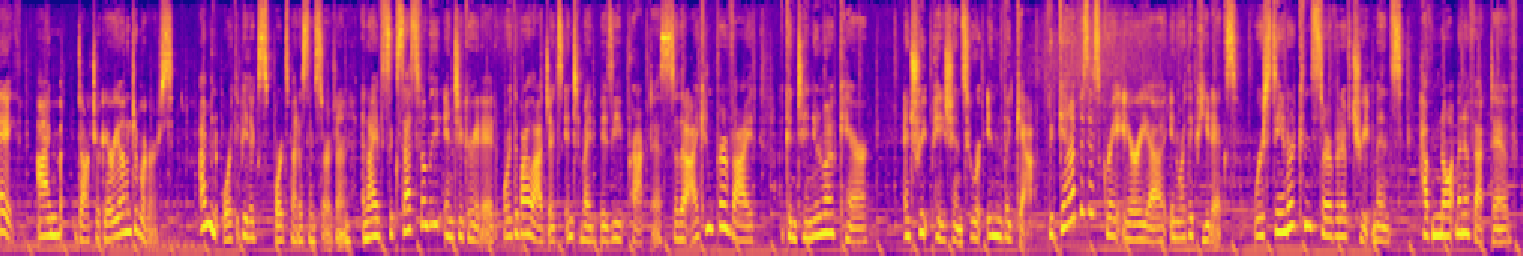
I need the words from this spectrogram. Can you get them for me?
Hey, I'm Dr. Ariana Demers. I'm an orthopedic sports medicine surgeon, and I have successfully integrated orthobiologics into my busy practice so that I can provide a continuum of care and treat patients who are in the gap. The gap is this gray area in orthopedics where standard conservative treatments have not been effective,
